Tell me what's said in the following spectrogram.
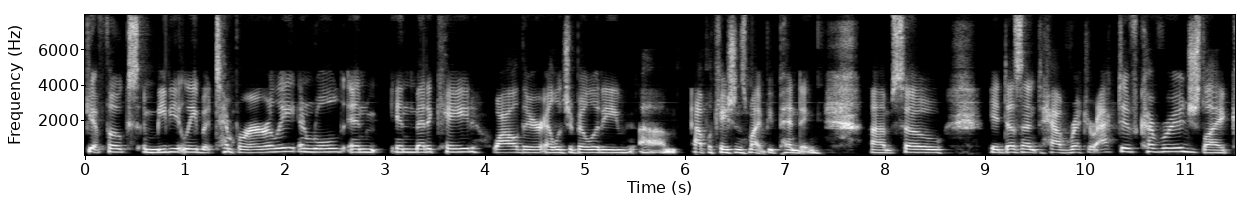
get folks immediately but temporarily enrolled in, in Medicaid while their eligibility um, applications might be pending. Um, so it doesn't have retroactive coverage like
